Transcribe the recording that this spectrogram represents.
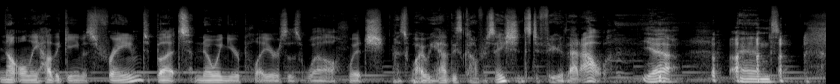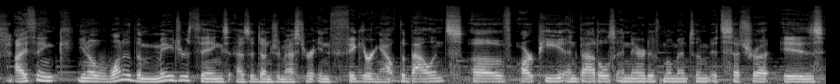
not only how the game is framed, but knowing your players as well, which is why we have these conversations to figure that out. Yeah. and I think, you know, one of the major things as a dungeon master in figuring out the balance of RP and battles and narrative momentum, etc., is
